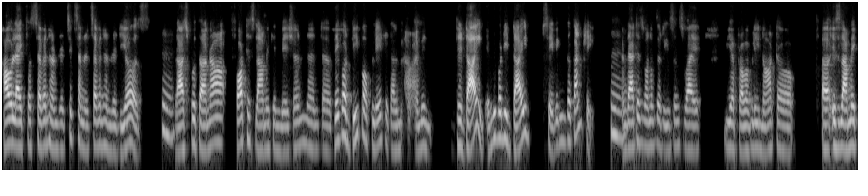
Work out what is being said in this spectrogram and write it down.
how like for 700 600 700 years Hmm. rajputana fought islamic invasion and uh, they got depopulated I, I mean they died everybody died saving the country Hmm. and that is one of the reasons why we are probably not a, a islamic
